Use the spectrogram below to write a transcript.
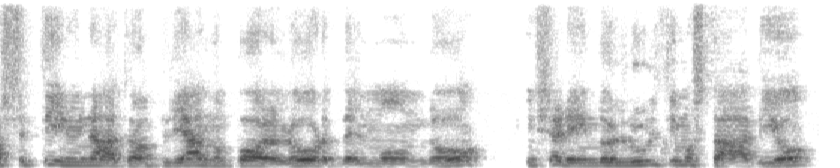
passettino in alto, ampliando un po' la lore del mondo, inserendo l'ultimo stadio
